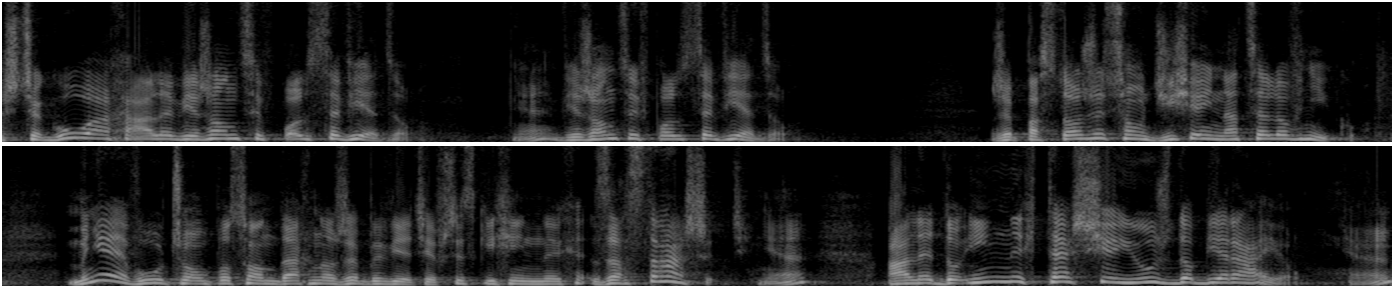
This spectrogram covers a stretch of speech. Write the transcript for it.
szczegółach, ale wierzący w Polsce wiedzą. Nie? Wierzący w Polsce wiedzą, że pastorzy są dzisiaj na celowniku. Mnie włóczą po sądach, no żeby, wiecie, wszystkich innych zastraszyć, nie? Ale do innych też się już dobierają, nie?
